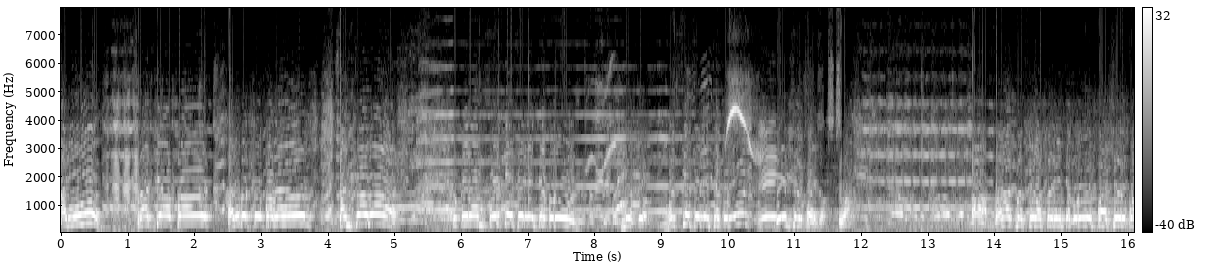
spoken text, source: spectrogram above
आणि प्राध्यापक हरिभक्त पवार संचालक तुकाराम कोरके सर यांच्याकडून मत्स्य मत्स्य सर यांच्याकडून दोनशे रुपयाचा वा. हा भरात मस्के सर यांच्याकडून पाचशे रुपये.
